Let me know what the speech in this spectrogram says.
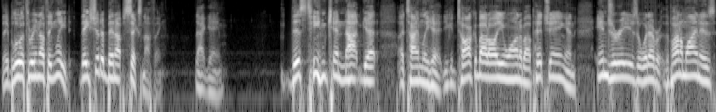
they blew a three nothing lead. They should have been up six nothing that game. This team cannot get a timely hit. You can talk about all you want about pitching and injuries or whatever. The bottom line is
